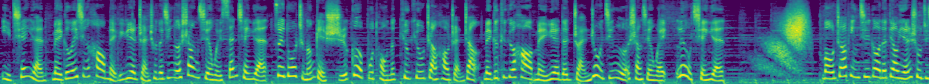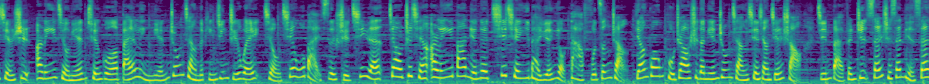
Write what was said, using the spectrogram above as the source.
一千元。每个微信号每个月转出的金额上限为三千元，最多只能给十个不同的 QQ 账号转账。每个 QQ 号每月的转入金额上限为六千元。某招聘机构的调研数据显示，二零一九年全国白领年终奖的平均值为九千五百四十七元，较之前二零一八年的七千一百元有大幅增长。阳光普照式的年终奖现象减少，仅百分之三十三点三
